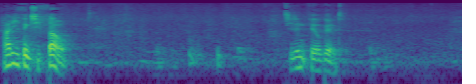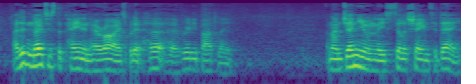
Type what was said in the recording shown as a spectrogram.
How do you think she felt? She didn't feel good. I didn't notice the pain in her eyes, but it hurt her really badly. And I'm genuinely still ashamed today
